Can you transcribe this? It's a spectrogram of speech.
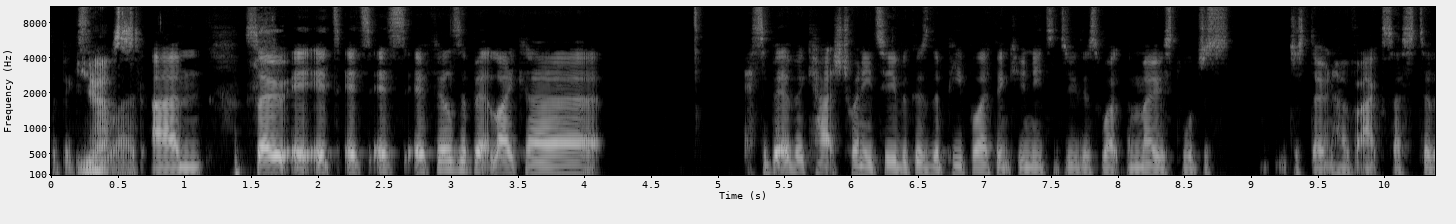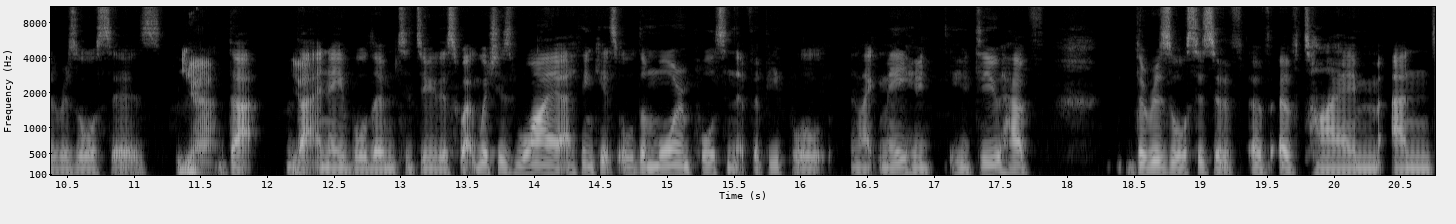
the big yes. word. Um, so it, it's it's it feels a bit like a it's a bit of a catch twenty two because the people I think who need to do this work the most will just just don't have access to the resources yeah. that yeah. that enable them to do this work. Which is why I think it's all the more important that for people like me who who do have the resources of, of, of time and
